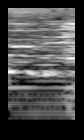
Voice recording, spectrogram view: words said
surrender.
